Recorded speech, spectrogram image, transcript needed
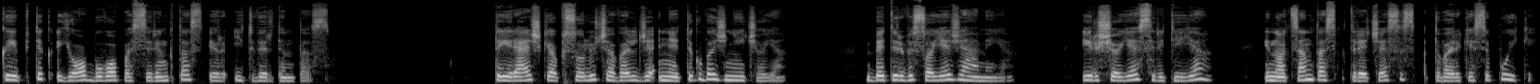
kaip tik jo buvo pasirinktas ir įtvirtintas. Tai reiškia absoliučią valdžią ne tik bažnyčioje, bet ir visoje žemėje. Ir šioje srityje Inocentas III tvarkėsi puikiai.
